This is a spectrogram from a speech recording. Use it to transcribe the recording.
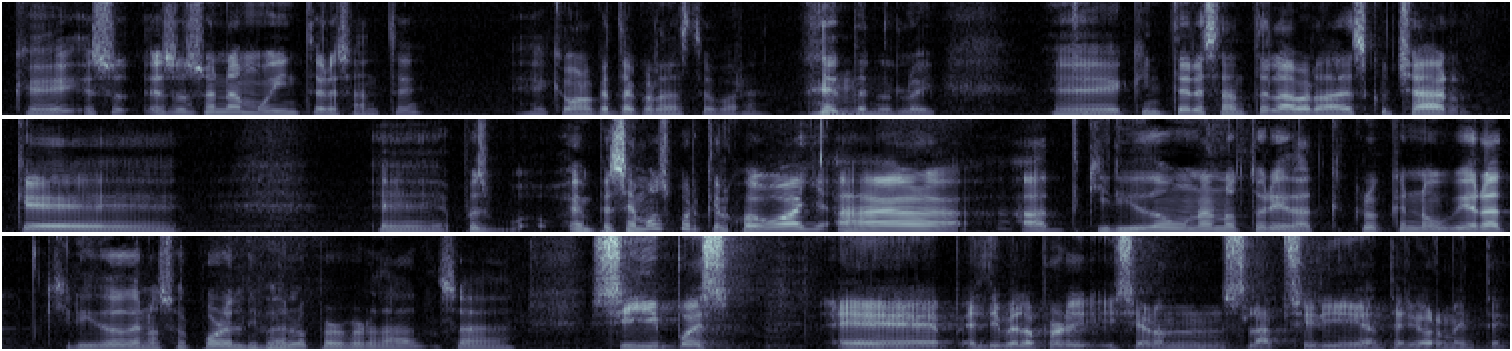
Ok, eso, eso suena muy interesante. Eh, qué bueno que te acordaste para tenerlo ahí. Eh, qué interesante, la verdad, escuchar que. Eh, pues empecemos porque el juego ha, adquirido una notoriedad que creo que no hubiera adquirido de no ser por el developer, ¿verdad? O sea. Sí, pues el developer hicieron Slap City anteriormente.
